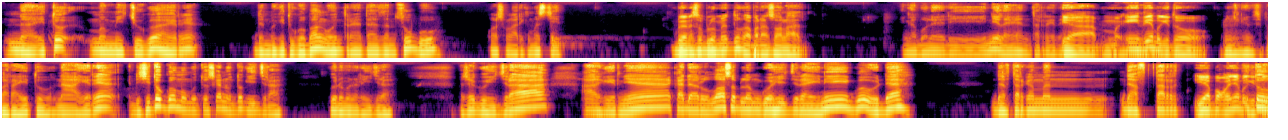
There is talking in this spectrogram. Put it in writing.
nah itu memicu gue akhirnya dan begitu gue bangun ternyata azan subuh gue langsung lari ke masjid Dan sebelumnya tuh nggak pernah sholat. nggak boleh di ini lah ya ntar ini. Ya intinya begitu. Hmm, separah itu. Nah akhirnya di situ gue memutuskan untuk hijrah. Gue benar-benar hijrah. Maksudnya gue hijrah. Akhirnya kadarullah sebelum gue hijrah ini gue udah daftar kemen daftar Iya pokoknya itu. begitu.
